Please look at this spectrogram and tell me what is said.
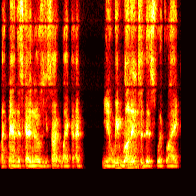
like, man, this guy knows what he's talking. Like, I, you know, we run into this with like,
